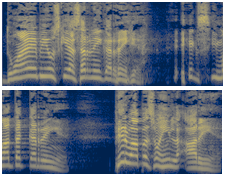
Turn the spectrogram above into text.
दुआएँ भी उसकी असर नहीं कर रही हैं, एक सीमा तक कर रही हैं। फिर वापस वहीं आ रही हैं।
